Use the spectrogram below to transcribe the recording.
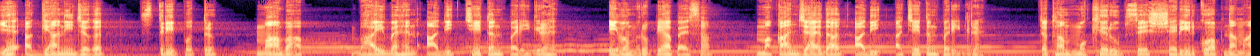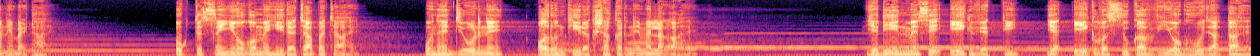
यह अज्ञानी जगत, स्त्री पुत्र माँ बाप भाई बहन आदि चेतन परिग्रह एवं रुपया पैसा, मकान जायदाद आदि अचेतन परिग्रह तथा मुख्य रूप से शरीर को अपना माने बैठा है। उक्त संयोगों में ही रचा पचा है। उन्हें जोड़ने और उनकी रक्षा करने में लगा है। यदि इनमें से एक व्यक्ति या एक वस्तु का वियोग हो जाता है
